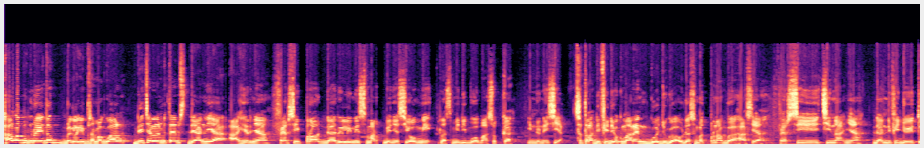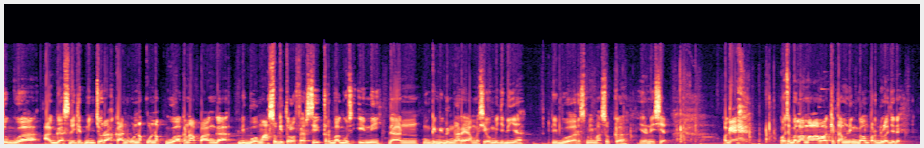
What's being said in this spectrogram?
Halo pengguna YouTube, balik lagi bersama gue di channel Mi Times dan ya akhirnya versi Pro dari lini Smart Band-nya Xiaomi resmi dibawa masuk ke Indonesia. Setelah di video kemarin gue juga udah sempat pernah bahas ya versi Cina-nya dan di video itu gue agak sedikit mencurahkan unek-unek gue kenapa nggak dibawa masuk gitu loh versi terbagus ini dan mungkin didengar ya sama Xiaomi jadinya dibawa resmi masuk ke Indonesia. Oke, gak usah berlama-lama kita mending bumper dulu aja deh.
